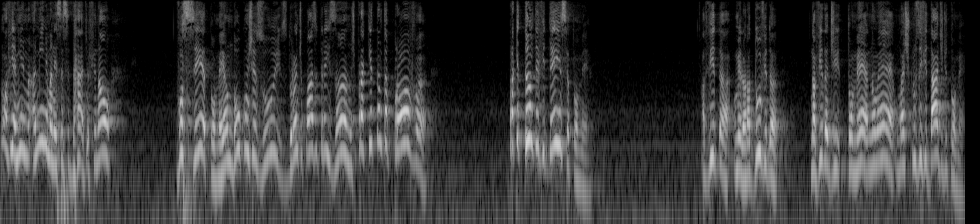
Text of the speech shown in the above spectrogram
Não havia a mínima, necessidade, afinal, você, Tomé, andou com Jesus durante quase três anos. Para que tanta prova? Para que tanta evidência, Tomé? A vida, ou melhor, a dúvida na vida de Tomé não é uma exclusividade de Tomé.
